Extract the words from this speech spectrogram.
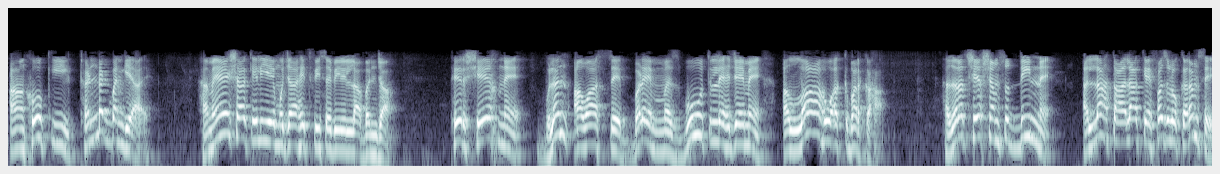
آنکھوں کی ٹھنڈک بن گیا ہے۔ ہمیشہ کے لیے مجاہد فی سبیل اللہ بن جا۔ پھر شیخ نے بلند آواز سے بڑے مضبوط لہجے میں اللہ اکبر کہا۔ حضرت شیخ شمس الدین نے اللہ تعالی کے فضل و کرم سے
